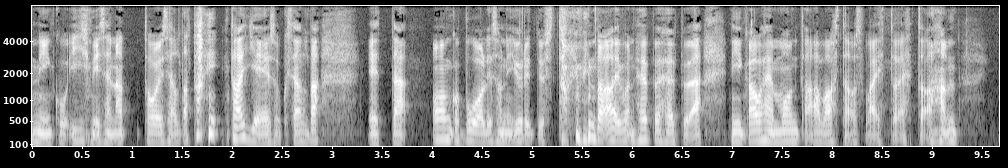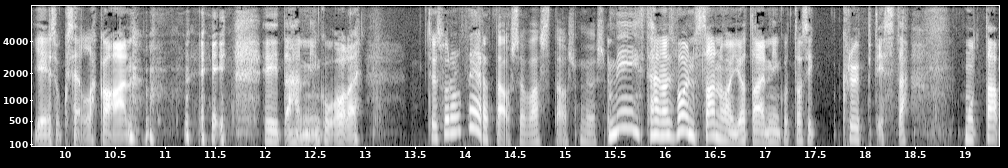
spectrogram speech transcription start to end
niin kuin ihmisenä toiselta tai, tai Jeesukselta, että onko puolisoni yritystoiminta aivan höpöhöpöä, niin kauhean montaa vastausvaihtoehtoahan Jeesuksellakaan ei, ei tähän niin kuin ole. Se olisi voinut olla vertaus se vastaus myös. Niin, hän olisi voinut sanoa jotain niin kuin tosi kryptistä, mutta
